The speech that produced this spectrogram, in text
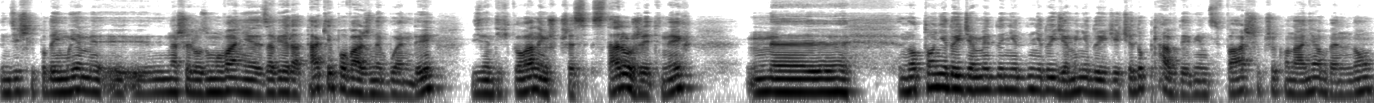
Więc jeśli podejmujemy, y, nasze rozumowanie zawiera takie poważne błędy, zidentyfikowane już przez starożytnych, no to nie dojdziemy, do- nie, nie dojdziemy, nie dojdziecie do prawdy, więc wasze przekonania będą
